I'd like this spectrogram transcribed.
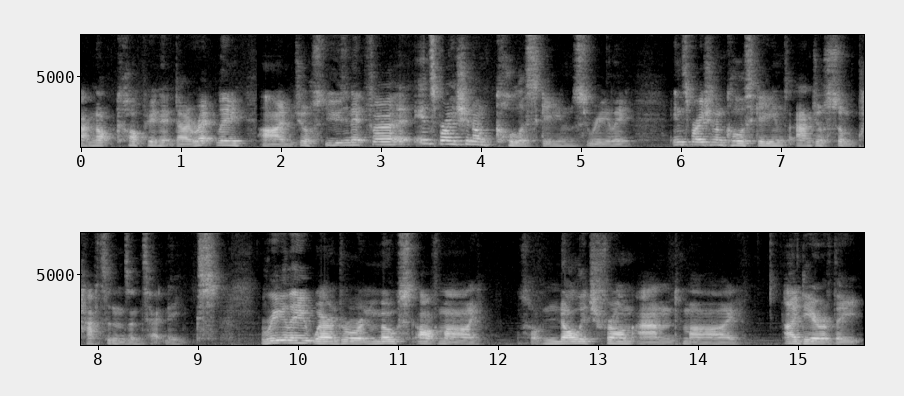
I'm not copying it directly, I'm just using it for inspiration on colour schemes really. Inspiration on colour schemes and just some patterns and techniques really where I'm drawing most of my sort of knowledge from and my idea of the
